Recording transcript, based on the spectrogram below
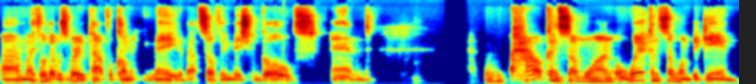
Um, I thought that was a very powerful comment you made about self image and goals. And how can someone, or where can someone begin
